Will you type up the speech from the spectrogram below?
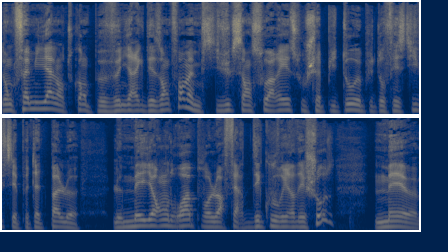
Donc, familial, en tout cas, on peut venir avec des enfants, même si vu que c'est en soirée, sous chapiteau et plutôt festif, c'est peut-être pas le, le meilleur endroit pour leur faire découvrir des choses. Mais euh,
